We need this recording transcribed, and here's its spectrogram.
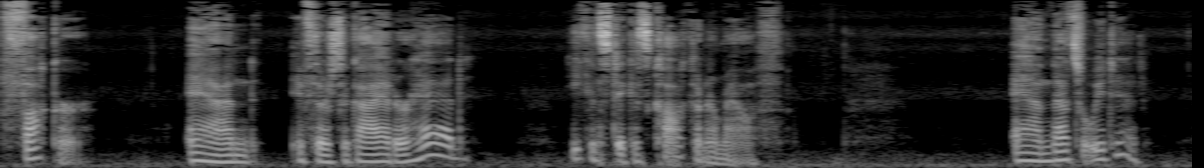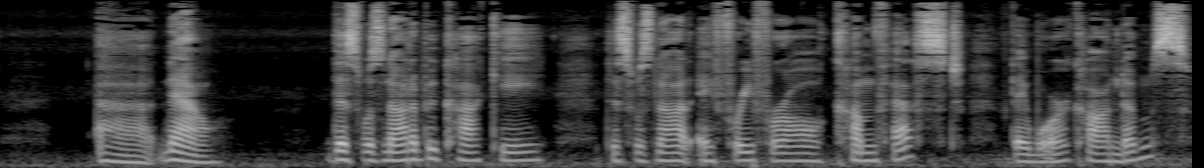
fuck her. And if there's a guy at her head, he can stick his cock in her mouth. And that's what we did. Uh, now, this was not a bukkake. This was not a free-for-all cum fest. They wore condoms.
